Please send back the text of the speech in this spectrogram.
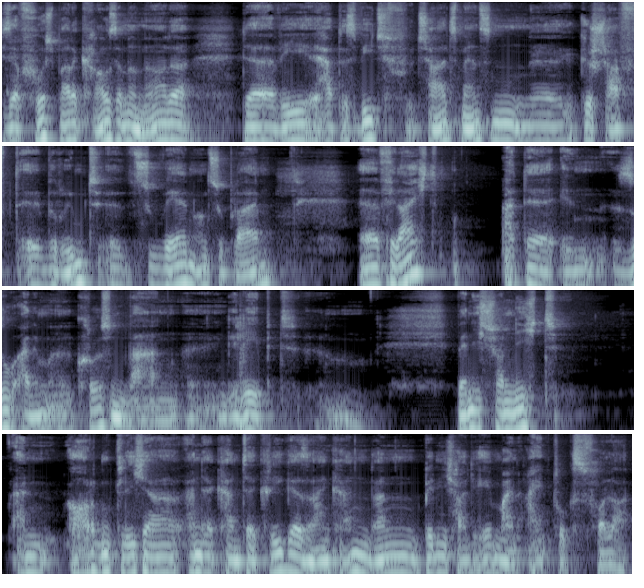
dieser furchtbare, grausame Mörder, der wie, hat es wie Charles Manson äh, geschafft, äh, berühmt äh, zu werden und zu bleiben. Äh, vielleicht hat er in so einem äh, Größenwahn äh, gelebt. Ähm, wenn ich schon nicht ein ordentlicher, anerkannter Krieger sein kann, dann bin ich halt eben ein eindrucksvoller,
